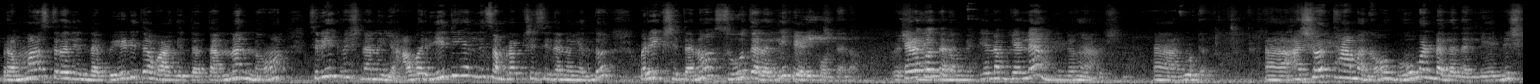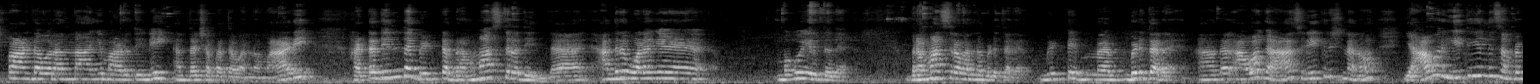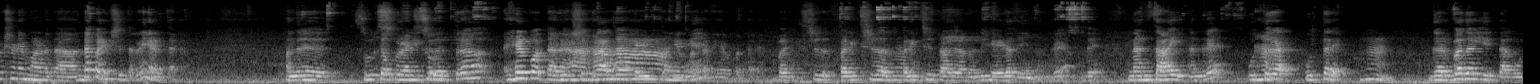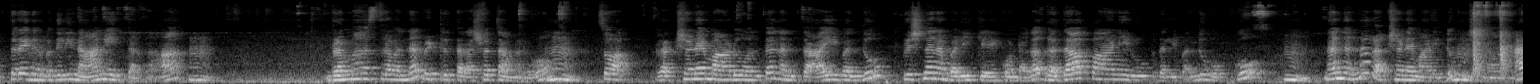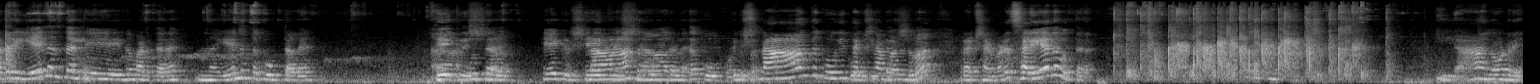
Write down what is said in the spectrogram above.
ಬ್ರಹ್ಮಾಸ್ತ್ರದಿಂದ ಪೀಡಿತವಾಗಿದ್ದ ತನ್ನನ್ನು ಶ್ರೀಕೃಷ್ಣನು ಯಾವ ರೀತಿಯಲ್ಲಿ ಸಂರಕ್ಷಿಸಿದನು ಎಂದು ಪರೀಕ್ಷಿತನು ಸೂತರಲ್ಲಿ ಹೇಳಿಕೊಂಡನು. ಗುಡ್. ಅಶ್ವತ್ಥಾಮನು ಭೂಮಂಡಲದಲ್ಲಿ ನಿಷ್ಪಾಂಡವರನ್ನಾಗಿ ಮಾಡುತ್ತೀನಿ ಅಂತ ಶಪಥವನ್ನು ಮಾಡಿ ಹಠದಿಂದ ಬಿಟ್ಟ ಬ್ರಹ್ಮಾಸ್ತ್ರದಿಂದ ಅಂದ್ರೆ ಒಳಗೆ ಮಗು ಇರ್ತದೆ. ಬ್ರಹ್ಮಾಸ್ತ್ರವನ್ನು ಬಿಡ್ತಾರೆ. ಬಿಟ್ಟು ಬಿಡ್ತಾರೆ. ಅದ ಅವಾಗ ಶ್ರೀಕೃಷ್ಣನು ಯಾವ ರೀತಿಯಲ್ಲಿ ಸಂರಕ್ಷಣೆ ಮಾಡದ ಅಂತ ಪರೀಕ್ಷಿತರೇ ಹೇಳ್ತಾರೆ. ಅಂದ್ರೆ ಸೂತ ಪುರಾಣಿಕರ ಹತ್ರ ಹೇಳ್ಕೊತಾರೆ. ಪರೀಕ್ಷಿತ ರಾಜ ಹಾ, ಹೇಳ್ತಾನೆ. ಹೇಳ್ಕೊತಾರೆ, ಹೇಳ್ಕೊತಾರೆ. ಪರೀಕ್ಷಿತ ಪರೀಕ್ಷಿತ ಪರೀಕ್ಷಿತ ಹೇಳೋದೇನಂದ್ರೆ ಅದೇ ನನ್ನ ತಾಯಿ ಅಂದ್ರೆ ಉತ್ತರ ಉತ್ತರೆ. ಗರ್ಭದಲ್ಲಿ ಗರ್ಭದಲ್ಲಿದ್ದಾಗ ಉತ್ತರೆ ಗರ್ಭದಲ್ಲಿ ನಾನು ಇದ್ದಾಗ ಹ್ಮ್. ಬ್ರಹ್ಮಾಸ್ತ್ರವನ್ನ ಬಿಟ್ಟಿರ್ತಾರೆ ಅಶ್ವತ್ಥಾಮರು. ಸೊ ರಕ್ಷಣೆ ಮಾಡು ಅಂತ ನನ್ನ ತಾಯಿ ಬಂದು ಕೃಷ್ಣನ ಬಳಿ ಕೇಳ್ಕೊಂಡಾಗ ಗದಾಪಾಣಿ ರೂಪದಲ್ಲಿ ಬಂದು ಹೊಕ್ಕು ಹ್ಮ್. ನನ್ನನ್ನ ರಕ್ಷಣೆ ಮಾಡಿದ್ದು ಕೃಷ್ಣ ಆದ್ರೆ ಏನಂತ ಅಲ್ಲಿ ಇದು ಮಾಡ್ತಾರೆ? ಏನಂತ ಕೂಗ್ತಾಳೆ? ಹೇ ಕೃಷ್ಣ. ಹೇ ಕೃಷ್ಣ ಅಂತ ಕೃಷ್ಣ ಅಂತ ಕೂಗ್ಕೊಂಡು ಕೃಷ್ಣ ಅಂತ ಕೂಗಿದ ತಕ್ಷಣ ಬಂದು ರಕ್ಷಣೆ ಮಾಡೋದು ಸರಿಯಾದ ಉತ್ತರ. ಇಲ್ಲ ನೋಡ್ರಿ.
